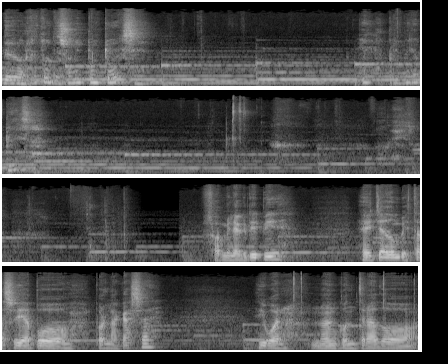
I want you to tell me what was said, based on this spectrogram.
de los retos de Sonic.exe. Es la primera pieza. Familia Creepy, he echado un vistazo ya por, por la casa y bueno, no he encontrado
